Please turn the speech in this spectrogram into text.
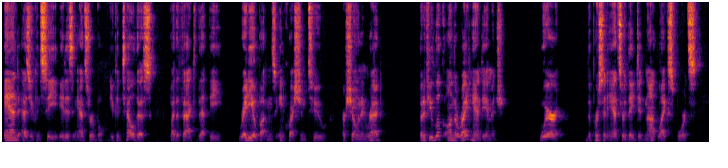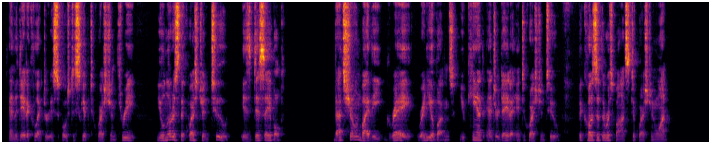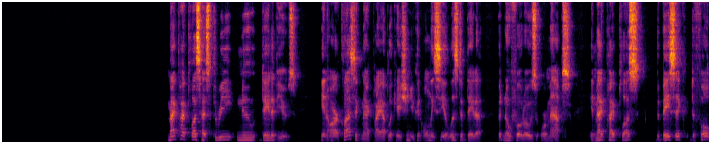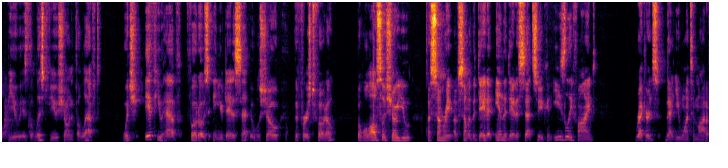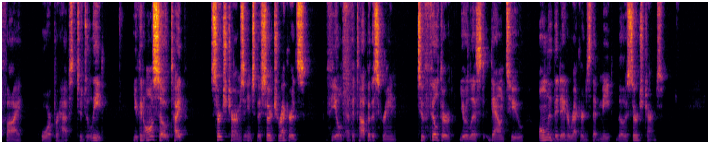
And as you can see, it is answerable. You can tell this by the fact that the radio buttons in question 2 are shown in red. But if you look on the right-hand image, where the person answered they did not like sports, and the data collector is supposed to skip to question 3, you'll notice that question 2 is disabled. That's shown by the gray radio buttons. You can't enter data into question 2 because of the response to question 1. Magpi Plus has three new data views. In our classic Magpi application, you can only see a list of data, but no photos or maps. In Magpi Plus, the basic default view is the list view shown at the left, which if you have photos in your data set, it will show the first photo, but will also show you a summary of some of the data in the data set so you can easily find records that you want to modify or perhaps to delete. You can also type search terms into the search records field at the top of the screen to filter your list down to only the data records that meet those search terms.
